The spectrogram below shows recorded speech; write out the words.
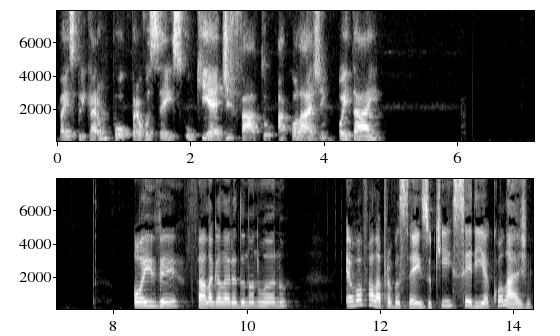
vai explicar um pouco para vocês o que é de fato a colagem. Oi, Thay! Oi, Vê! Fala, galera do nono ano! Eu vou falar para vocês o que seria colagem.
